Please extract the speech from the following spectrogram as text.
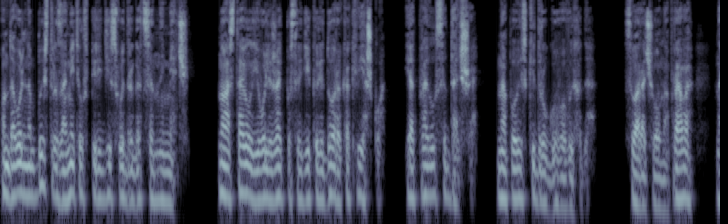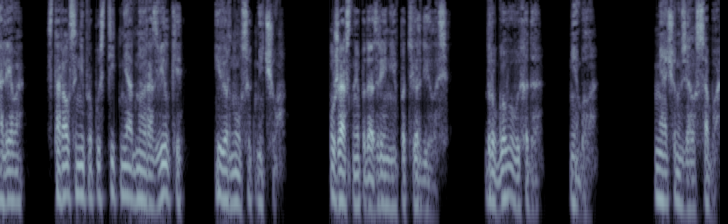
он довольно быстро заметил впереди свой драгоценный мяч, но оставил его лежать посреди коридора, как вешку, и отправился дальше, на поиски другого выхода. Сворачивал направо, налево, старался не пропустить ни одной развилки и вернулся к мячу. Ужасное подозрение подтвердилось. Другого выхода не было. Мяч он взял с собой.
